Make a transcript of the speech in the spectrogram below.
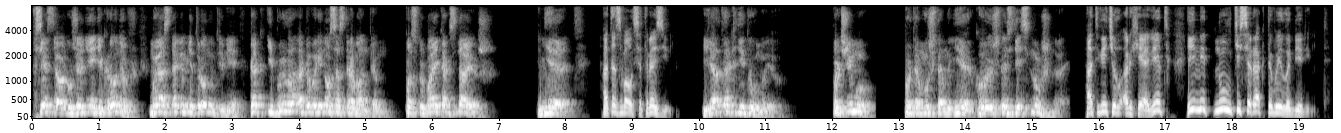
Все сооружения некронов мы оставим нетронутыми, как и было оговорено с Астровантом. Поступай, как знаешь». «Нет», – отозвался Тразин. «Я так не думаю». «Почему?» «Потому что мне кое-что здесь нужно ответил археовед и метнул тессерактовый лабиринт.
